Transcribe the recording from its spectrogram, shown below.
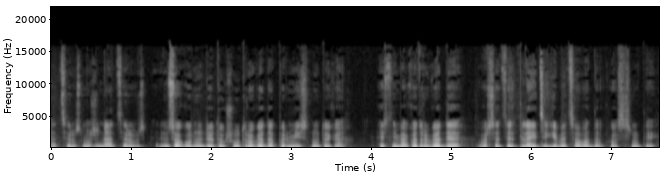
atceros, moši neatceros. Nu, sākot no 2002. gadā pirmīs notika. Es nebā katru gadu var sacīt leidzīgi, bet savādākos notiek.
